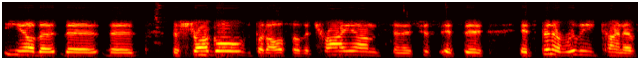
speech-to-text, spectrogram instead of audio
you know, the the the the struggles, but also the triumphs, and it's just it's a it's been a really kind of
